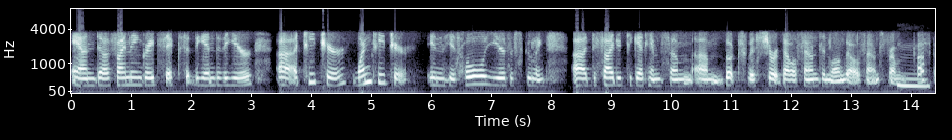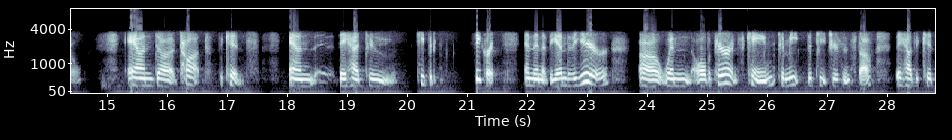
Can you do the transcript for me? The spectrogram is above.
and uh, finally in grade six, at the end of the year, uh, a teacher, one teacher in his whole years of schooling, uh, decided to get him some um, books with short vowel sounds and long vowel sounds from mm. Costco, and uh, taught the kids, and they had to keep it secret. And then at the end of the year, uh, when all the parents came to meet the teachers and stuff, they had the kids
